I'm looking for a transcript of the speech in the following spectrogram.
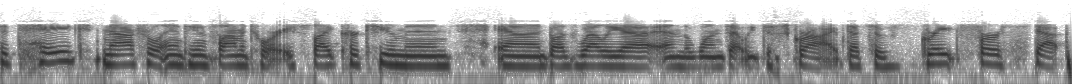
to take natural anti-inflammatories like curcumin and boswellia and the ones that we described. That's a great first step.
